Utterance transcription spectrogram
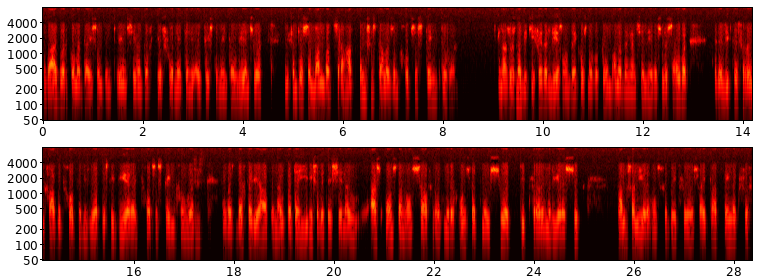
En daai woord kom 1072 keer voor net in die Ou Testament alleen. So jy vind ons 'n man wat sy hart ingestel is om God se stem te hoor. En as ons nou 'n bietjie verder lees, ontdek ons nog 'n klomp ander dinge in sy lewe. So dis ou wat het 'n liefdesverhouding gehad met God, het die woord bestudeer, uit God se stem gehoor. Hy was dig by die hart en nou bid hy hierdie gebed. Hy sê nou as ons dan onsself verootmoedig, ons wat nou so diep verhouding met die Here soek, dan gaan die Here ons gebed verhoor. So hy praat eintlik vir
